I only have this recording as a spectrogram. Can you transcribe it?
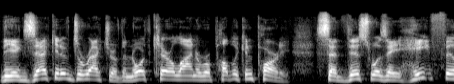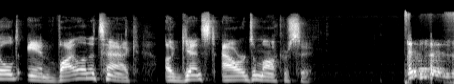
The executive director of the North Carolina Republican Party said this was a hate filled and violent attack against our democracy. This is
